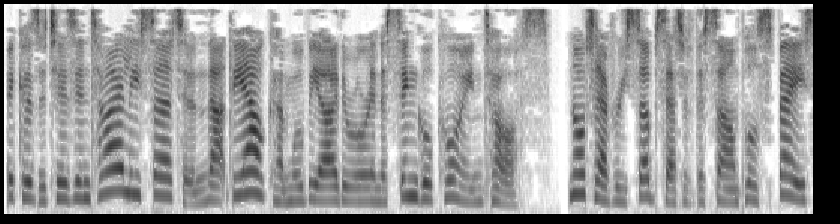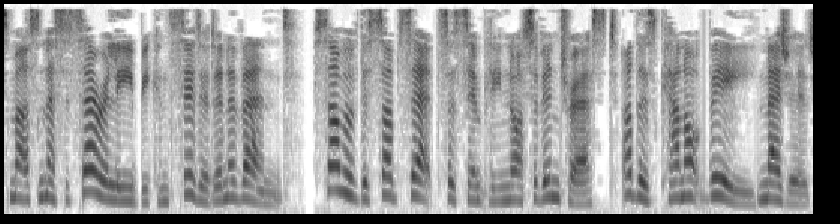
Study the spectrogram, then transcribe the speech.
because it is entirely certain that the outcome will be either or in a single coin toss. Not every subset of the sample space must necessarily be considered an event. Some of the subsets are simply not of interest, others cannot be measured.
